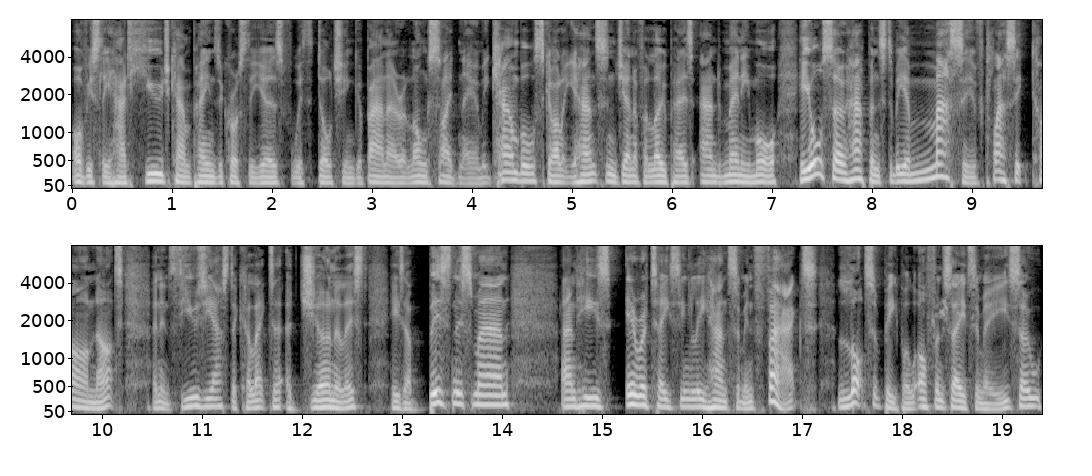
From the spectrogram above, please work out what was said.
obviously had huge campaigns across the years with Dolce & Gabbana alongside Naomi Campbell, Scarlett Johansson, Jennifer Lopez, and many more. He also happens to be a massive classic car nut, an enthusiast, a collector, a journalist. He's a businessman and he's irritatingly handsome. In fact, lots of people often say to me, So,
